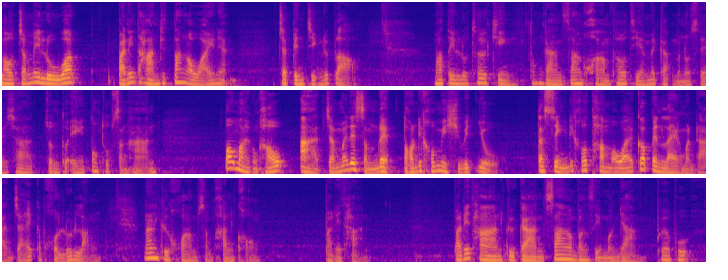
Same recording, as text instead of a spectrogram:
เราจะไม่รู้ว่าปณิธานที่ตั้งเอาไว้เนี่ยจะเป็นจริงหรือเปล่า มาร์ตินลูเทอร์คิงต้องการสร้างความเท่าเทียมให้กับมนุษยชาติจนตัวเองต้องถูกสังหาร เป้าหมายของเขาอาจจะไม่ได้สำเร็จตอนที่เขามีชีวิตอยู่ แต่สิ่งที่เขาทำเอาไว้ก็เป็นแรงบันดาลใจให้กับคนรุ่นหลัง นั่นคือความสำคัญของปณิธาน ปณิธานคือการสร้างบางสิ่งบางอย่างเพื่อผู้อื่น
